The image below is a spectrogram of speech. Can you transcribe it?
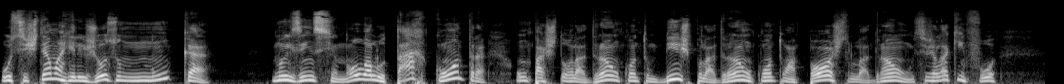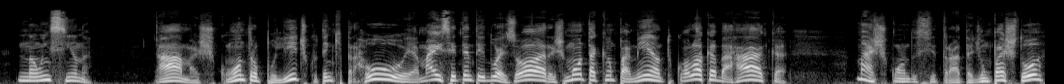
O sistema religioso nunca nos ensinou a lutar contra um pastor ladrão, contra um bispo ladrão, contra um apóstolo ladrão, seja lá quem for. Não ensina. Ah, mas contra o político tem que ir para rua, é mais 72 horas, monta acampamento, coloca barraca. Mas quando se trata de um pastor,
